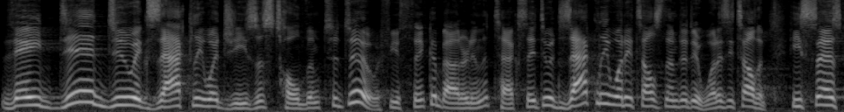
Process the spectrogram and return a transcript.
they did do exactly what Jesus told them to do. If you think about it in the text, they do exactly what he tells them to do. What does he tell them? He says,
